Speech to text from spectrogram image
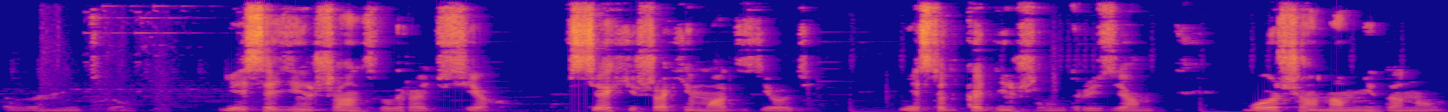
Заметил. Есть один шанс выиграть всех. Всех и шаг и мат сделать. Есть только один шанс, друзья. Больше нам не дано.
